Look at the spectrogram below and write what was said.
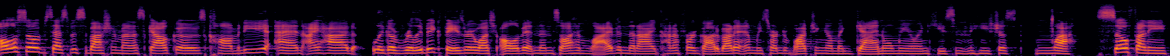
also obsessed with Sebastian Maniscalco's comedy, and I had like a really big phase where I watched all of it and then saw him live, and then I kind of forgot about it, and we started watching him again when we were in Houston, and he's just mwah, so funny,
